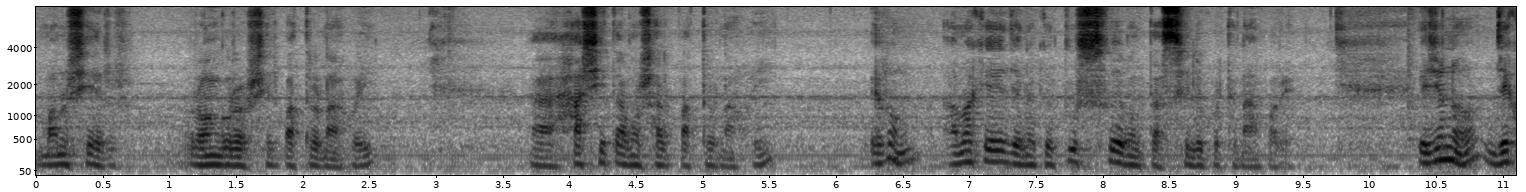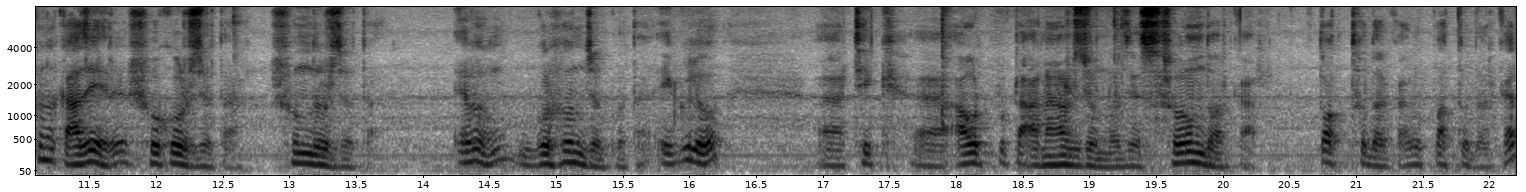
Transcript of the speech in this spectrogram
মানুষের রঙ্গরসের পাত্র না হই হাসি তামশার পাত্র না হই এবং আমাকে যেন কেউ তুচ্ছ এবং তাচ্ছিল্য করতে না পারে। এই জন্য যে কোনো কাজের সৌকর্যতা, সৌন্দর্যতা এবং গ্রহণযোগ্যতা এগুলো ঠিক আউটপুটটা আনার জন্য যে শ্রম দরকার, তথ্য দরকার উৎপাত্য দরকার,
